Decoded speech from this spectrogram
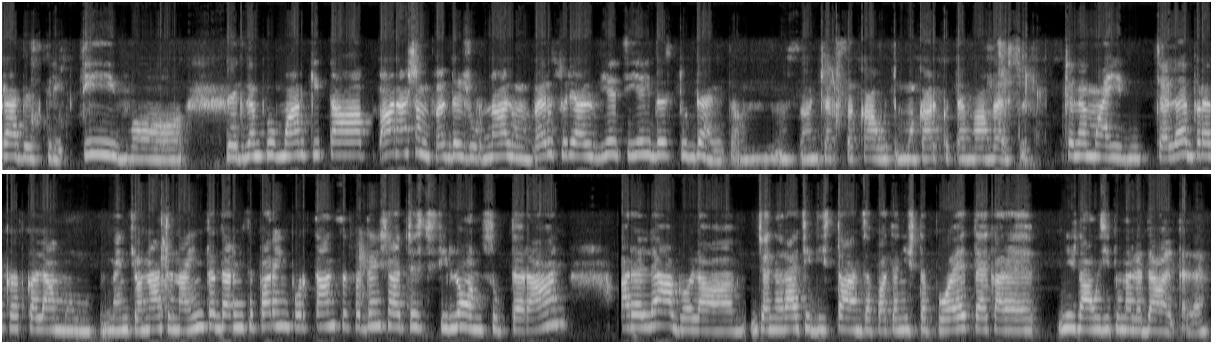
prea descriptivă. De exemplu, Marchita are așa un fel de jurnal în versuri al vieții ei de studentă. O să încerc să caut măcar câteva versuri. Cele mai celebre cred că le-am menționat înainte, dar mi se pare important să vedem și acest filon subteran care leagă la generații distanță, poate niște poete care nici n-au auzit unele de altele.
